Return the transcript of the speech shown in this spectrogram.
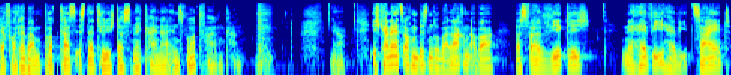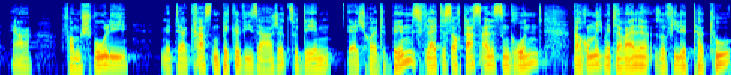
Der Vorteil beim Podcast ist natürlich, dass mir keiner ins Wort fallen kann. ja, ich kann jetzt auch ein bisschen drüber lachen, aber das war wirklich eine heavy, heavy Zeit, ja, vom Schwuli mit der krassen Pickelvisage zu dem, der ich heute bin. Vielleicht ist auch das alles ein Grund, warum ich mittlerweile so viele Tattoo,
